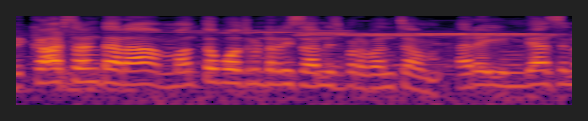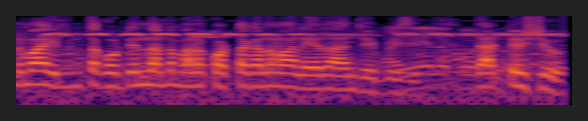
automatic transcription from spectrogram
రికార్డ్స్ అంటారా? మనతో పోల్చుకుంటారు ఈసారి నుంచి ప్రపంచం. అరే ఇండియా సినిమా ఇంత కొట్టిందంటే మనం కొట్టగలమా లేదా అని చెప్పేసి. దట్ ఇష్యూ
